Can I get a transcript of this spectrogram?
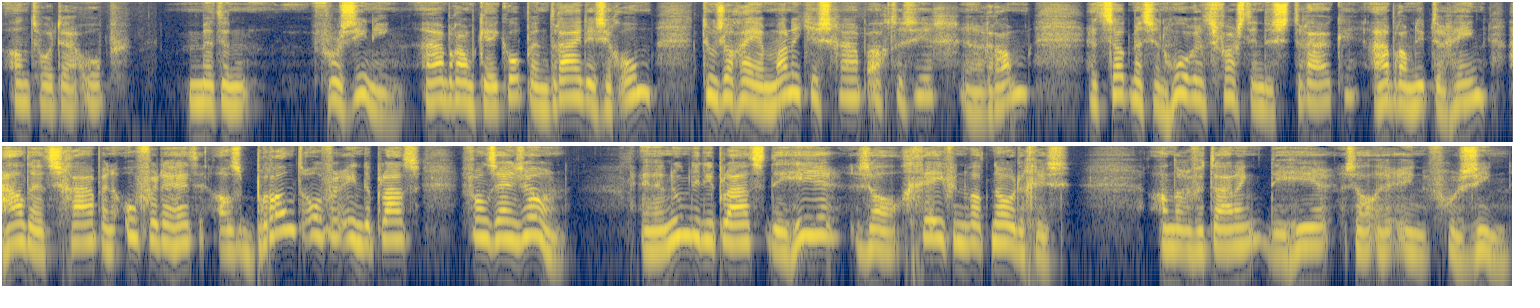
antwoordt daarop met een voorziening. Abraham keek op en draaide zich om. Toen zag hij een mannetje schaap achter zich, een ram. Het zat met zijn horens vast in de struiken. Abraham liep erheen, haalde het schaap en offerde het als brandoffer in de plaats van zijn zoon. En hij noemde die plaats: De Heer zal geven wat nodig is. Andere vertaling: De Heer zal erin voorzien.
